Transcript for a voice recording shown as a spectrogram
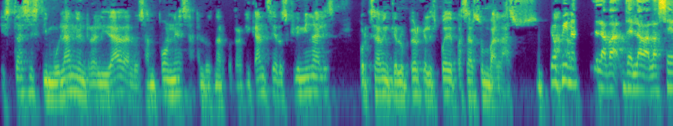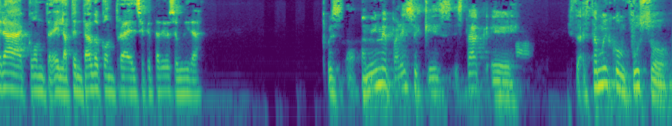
estás estimulando en realidad a los zampones, a los narcotraficantes y a los criminales, porque saben que lo peor que les puede pasar son balazos. ¿Qué opinas de la, de la balacera contra el atentado contra el secretario de Seguridad? Pues a mí me parece que es, está, eh, está, está, muy confuso,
